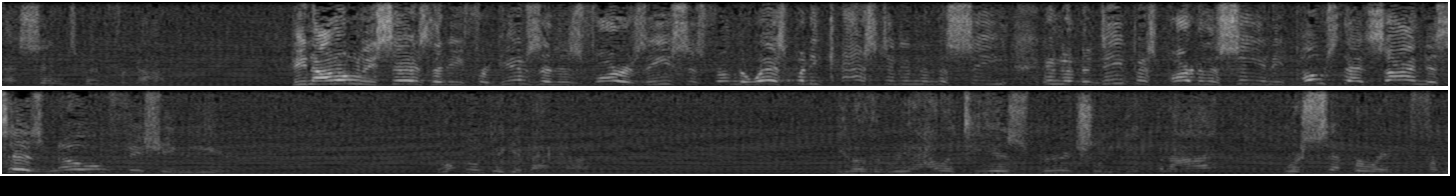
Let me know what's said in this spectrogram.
That sin's been he not only says that he forgives it as far as the east is from the west, but he cast it into the sea, into the deepest part of the sea, and he posts that sign that says, No fishing here. Don't go dig it back up. You know, the reality is spiritually, you and I, we're separated from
